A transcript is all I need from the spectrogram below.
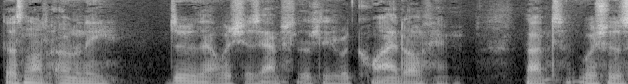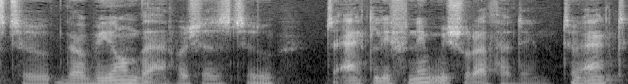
does not only do that which is absolutely required of him, but wishes to go beyond that, wishes to, to act lifnim mishurat hadin, to act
